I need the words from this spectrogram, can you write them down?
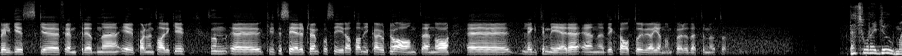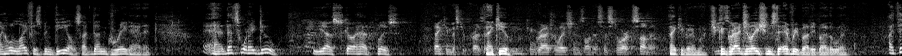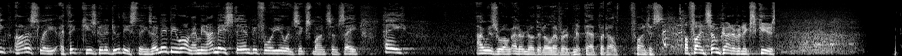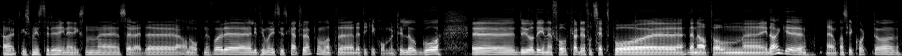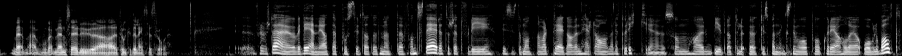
belgisk fremtredende EU-parlamentariker som eh, kritiserer Trump og sier at han ikke har gjort noe annet enn å eh, legitimere en diktator ved å gjennomføre dette møtet. That's what I do. My whole life has been deals. I've done great at it. And that's what I do. Yes, go ahead, please. Thank you, Mr. President. Thank you. Congratulations on this historic summit. Thank you very much. You Congratulations to everybody, by the way. I think, honestly, I think he's going to do these things. I may be wrong. I mean, I may stand before you in six months and say, hey, I was wrong. I don't know that I'll ever admit that, but I'll find, a, I'll find some kind of an excuse. Ja, Utenriksminister Ine Eriksen eh, Søreide han åpner for eh, litt humoristisk her, Trump, om at eh, dette ikke kommer til å gå. Du og dine folk, har dere fått sett på denne avtalen i dag? Den er jo ganske kort. og Hvem ser du har trukket det lengste strået? For det første er jeg jo veldig enig i at det er positivt at et møte fant sted, rett og slett fordi de siste månedene har vært prega av en helt annen retorikk som har bidratt til å øke spenningsnivået på Koreahalvøya og globalt.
